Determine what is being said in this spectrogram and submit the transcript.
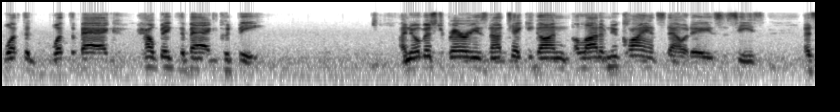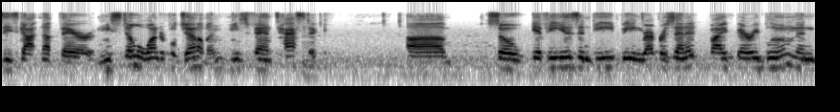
what the what the bag how big the bag could be. I know Mr. Barry is not taking on a lot of new clients nowadays as he's as he's gotten up there, and he's still a wonderful gentleman. He's fantastic. Um, so if he is indeed being represented by Barry Bloom, then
